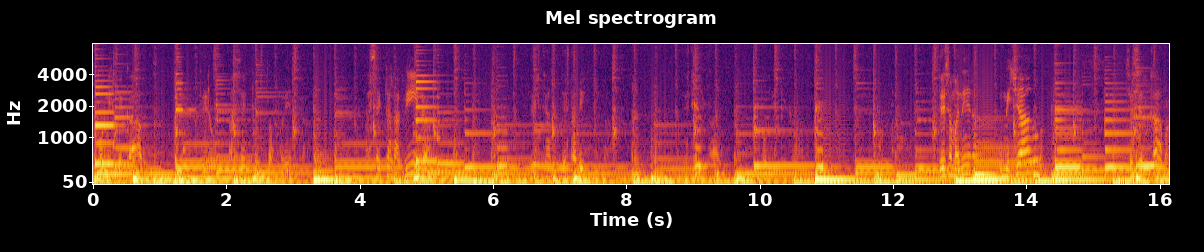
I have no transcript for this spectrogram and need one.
por mis pecados. Pero acepta esta ofrenda. Acepta la vida De esa manera, humillado, se acercaba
